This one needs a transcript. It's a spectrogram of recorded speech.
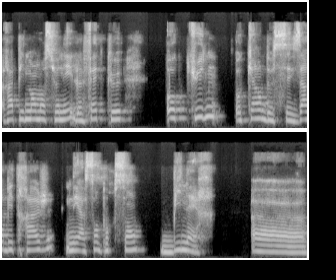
rapidement mentionner le fait que aucune, aucun de ces arbitrages n'est à 100% binaire. Euh,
